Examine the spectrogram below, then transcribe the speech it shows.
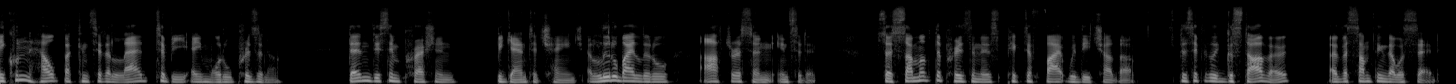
he couldn't help but consider Ladd to be a model prisoner. Then this impression began to change, a little by little, after a certain incident. So some of the prisoners picked a fight with each other, specifically Gustavo, over something that was said.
